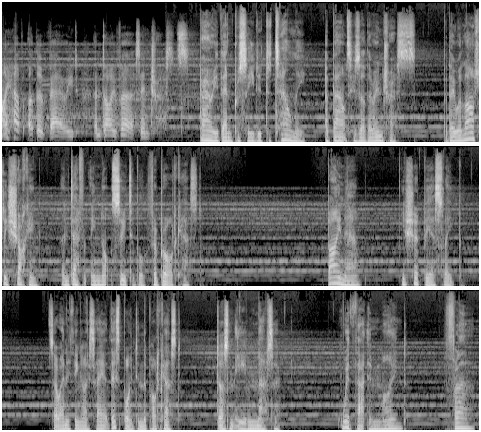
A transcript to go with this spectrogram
I have other varied and diverse interests. Barry then proceeded to tell me about his other interests, but they were largely shocking and definitely not suitable for broadcast. By now, you should be asleep. So anything I say at this point in the podcast doesn't even matter. With that in mind, fla.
